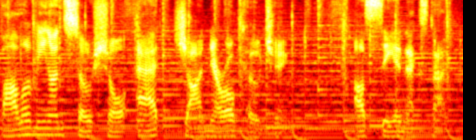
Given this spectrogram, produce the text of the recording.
follow me on social at John Neral Coaching. I'll see you next time.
